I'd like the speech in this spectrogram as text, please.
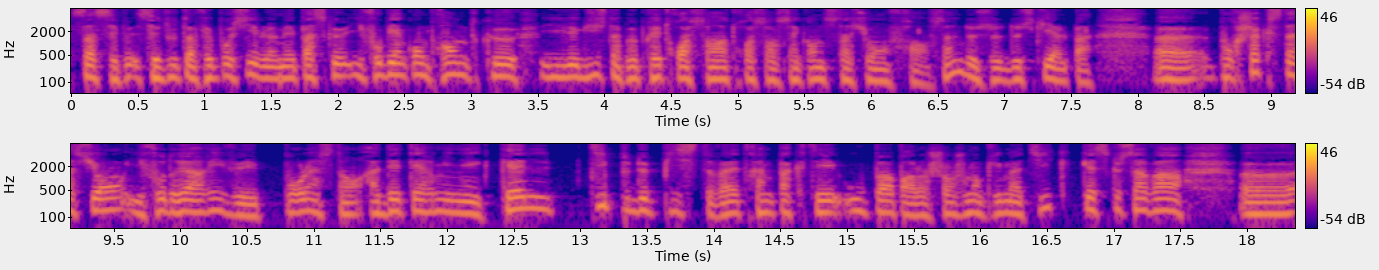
Ça, c'est tout à fait possible. Mais parce qu'il faut bien comprendre qu'il existe à peu près 300 à 350 stations en France hein, de, de ski alpin. Euh, pour chaque station, il faudrait arriver, pour l'instant, à déterminer quelle type de piste va être impacté ou pas par le changement climatique, qu'est-ce que ça va euh,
